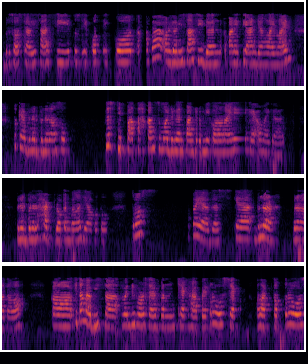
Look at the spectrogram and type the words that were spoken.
bersosialisasi terus ikut-ikut apa organisasi dan kepanitiaan yang lain-lain tuh kayak bener-bener langsung terus dipatahkan semua dengan pandemi corona ini kayak oh my god bener-bener heartbroken banget sih aku tuh. Terus apa ya guys kayak bener bener kata lo kalau kita nggak bisa 24/7 cek HP terus cek laptop terus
